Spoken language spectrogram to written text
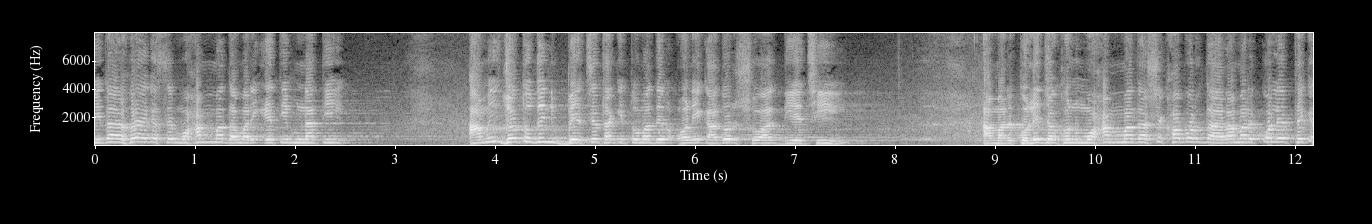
বিদায় হয়ে গেছে মোহাম্মদ, আমার এতিম নাতি। আমি যতদিন বেঁচে থাকি তোমাদের অনেক আদর সোয়াগ দিয়েছি। আমার কোলে যখন মোহাম্মদ আসে খবরদার, আমার কোলের থেকে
